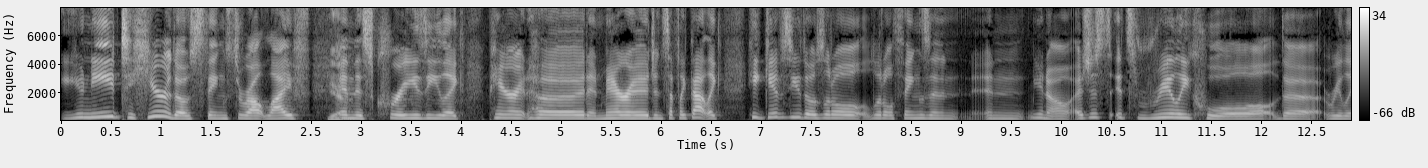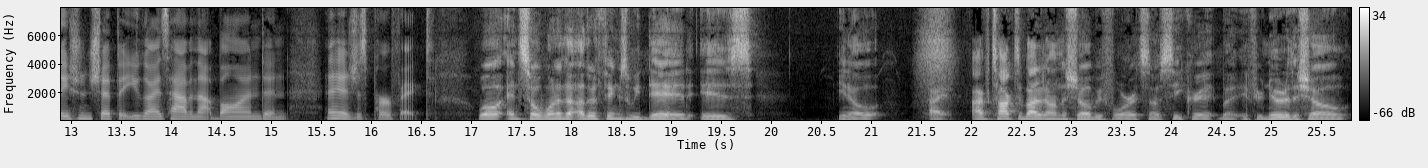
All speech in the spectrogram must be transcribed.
you need to hear those things throughout life Yeah. in this crazy like parenthood and marriage and stuff like that. Like he gives you those little little things and and you know it's just it's really cool the relationship that you guys have and that bond and, and it's just perfect. Well, and so one of the other things we did is, you know, I I've talked about it on the show before. It's no secret, but if you're new to the show,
